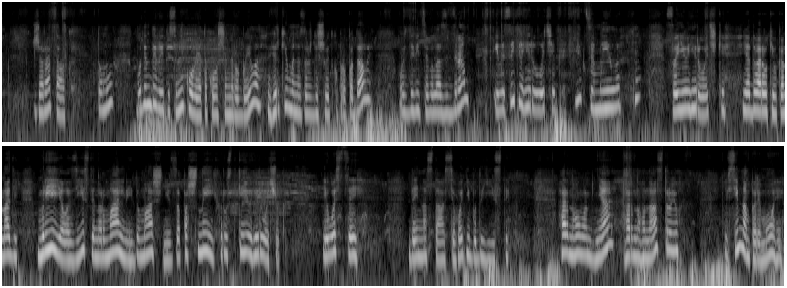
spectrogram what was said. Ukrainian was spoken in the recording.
жара так. Тому будемо дивитися. Ніколи я такого ще не робила. Гірки в мене завжди швидко пропадали. Ось дивіться, вилазить з рам і висить огірочок. Як це мило. Свої огірочки. Я два роки в Канаді мріяла з'їсти нормальний, домашній, запашний, хрусткий огірочок. І ось цей день настав. Сьогодні буду їсти. Гарного вам дня, гарного настрою і всім нам перемоги.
